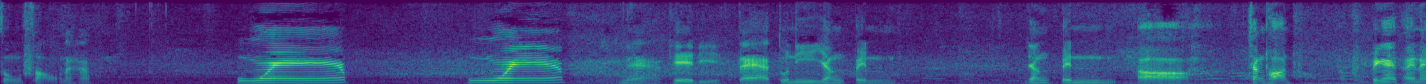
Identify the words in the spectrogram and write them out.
ทรงเสานะครับแวบแวบเนี่ยเท่ดี แต่ตัวนี้ยังเป็นยังเป็นอ่า ช่างทอน เป็นไงภายใน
